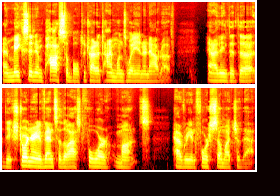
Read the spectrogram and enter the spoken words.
and makes it impossible to try to time one's way in and out of. And I think that the, the extraordinary events of the last four months have reinforced so much of that.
